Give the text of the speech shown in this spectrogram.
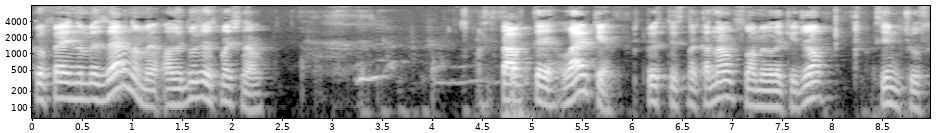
кофейними зернами, але дуже смачна. Ставте лайки, підписуйтесь на канал. З вами Великий Джо. Всім чус.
